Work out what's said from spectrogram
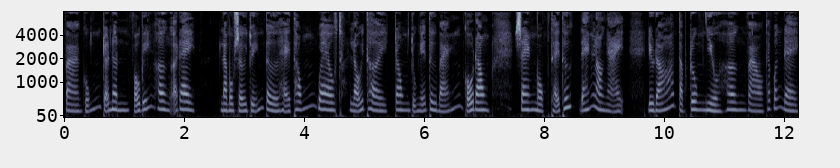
và cũng trở nên phổ biến hơn ở đây là một sự chuyển từ hệ thống wealth lỗi thời trong chủ nghĩa tư bản cổ đông sang một thể thức đáng lo ngại. Điều đó tập trung nhiều hơn vào các vấn đề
